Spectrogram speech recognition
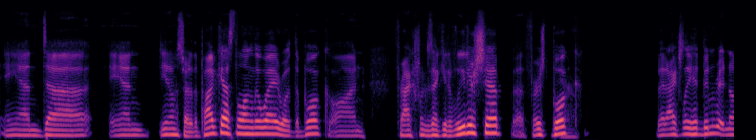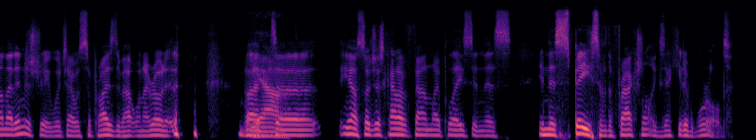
and uh, and you know started the podcast along the way, wrote the book on fractional executive leadership, uh, first book yeah. That actually had been written on that industry, which I was surprised about when I wrote it. but yeah. uh, you know, so just kind of found my place in this in this space of the fractional executive world?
